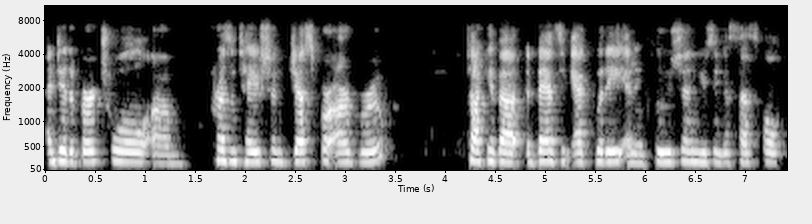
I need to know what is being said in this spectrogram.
and did a virtual um, presentation just for our group, talking about advancing equity and inclusion using accessible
